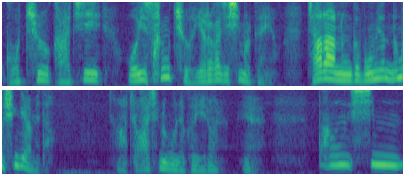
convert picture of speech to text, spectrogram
고추, 가지, 오이, 상추 여러 가지 심을 거예요. 자라는 거 보면 너무 신기합니다. 아, 좋아하시는군요, 그 일을. 예. 땅심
